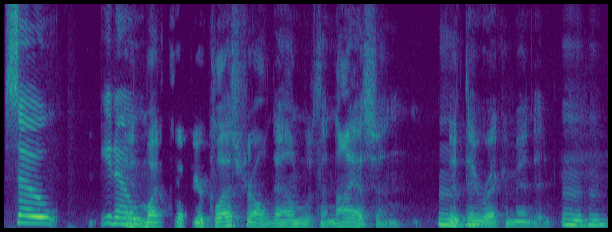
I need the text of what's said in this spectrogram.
So, you know, And what kept your cholesterol down was the niacin that they recommended, mm-hmm.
